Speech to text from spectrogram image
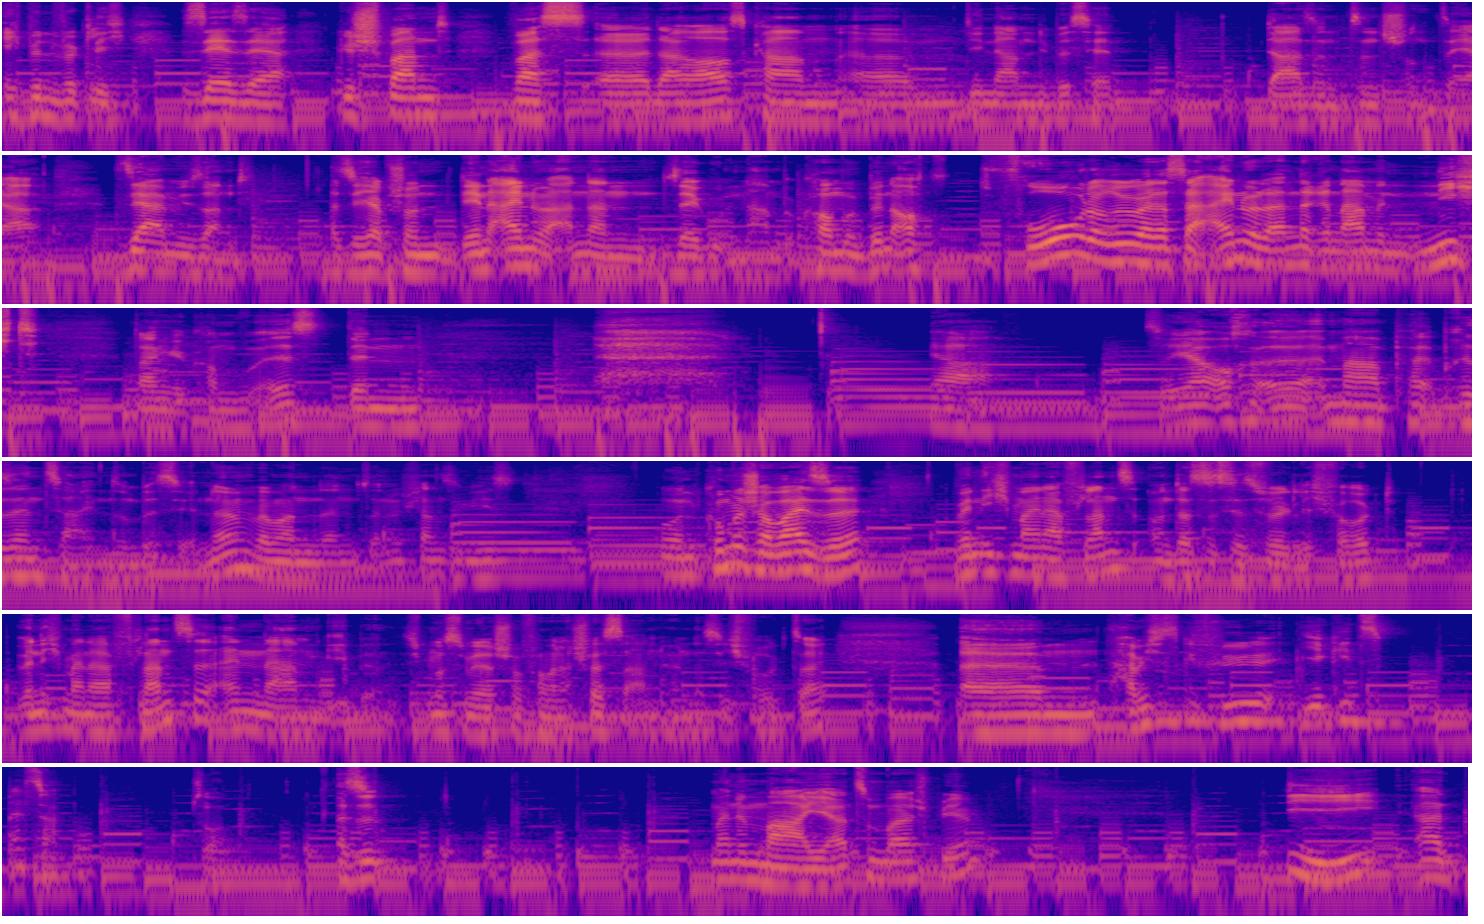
Ich bin wirklich sehr, sehr gespannt, was äh, da rauskam. Ähm, die Namen, die bisher da sind, sind schon sehr, sehr amüsant. Also ich habe schon den einen oder anderen sehr guten Namen bekommen und bin auch froh darüber, dass der ein oder andere Name nicht drangekommen ist, denn ja, soll ja auch äh, immer präsent sein, so ein bisschen, ne? Wenn man dann seine Pflanze gießt. Und komischerweise, wenn ich meiner Pflanze, und das ist jetzt wirklich verrückt, wenn ich meiner Pflanze einen Namen gebe, ich muss mir das schon von meiner Schwester anhören, dass ich verrückt sei, ähm, habe ich das Gefühl, ihr geht's besser. So. Also, meine Maya zum Beispiel, die,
